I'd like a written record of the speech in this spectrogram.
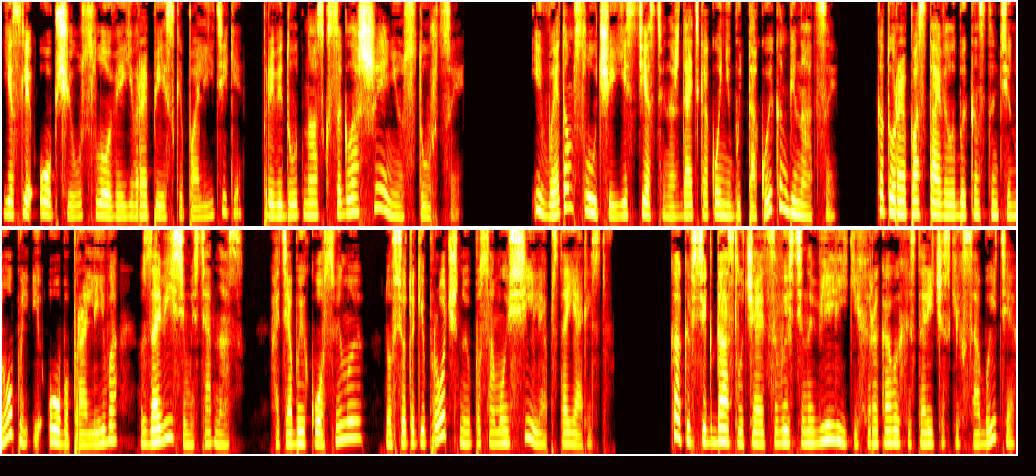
если общие условия европейской политики приведут нас к соглашению с Турцией. И в этом случае, естественно, ждать какой-нибудь такой комбинации, которая поставила бы Константинополь и оба пролива в зависимость от нас, хотя бы и косвенную, но все-таки прочную по самой силе обстоятельств. Как и всегда случается в истинно великих и роковых исторических событиях,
